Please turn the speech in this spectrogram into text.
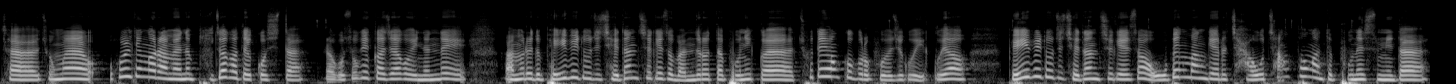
자, 정말 홀딩을 하면은 부자가 될 것이다. 라고 소개까지 하고 있는데 아무래도 베이비 도지 재단 측에서 만들었다 보니까 초대형급으로 보여지고 있고요. 베이비 도지 재단 측에서 500만 개를 좌우 창펑한테 보냈습니다.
